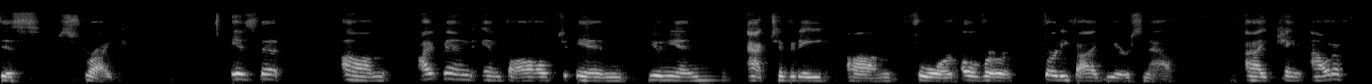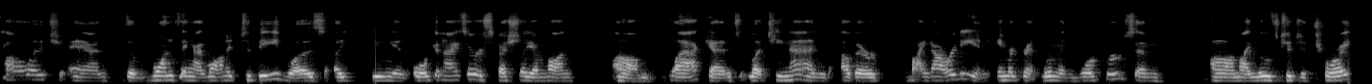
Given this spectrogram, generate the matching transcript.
this strike is that um, I've been involved in union activity um, for over 35 years now. I came out of college, and the one thing I wanted to be was a union organizer, especially among um, Black and Latina and other minority and immigrant women workers. And um, I moved to Detroit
